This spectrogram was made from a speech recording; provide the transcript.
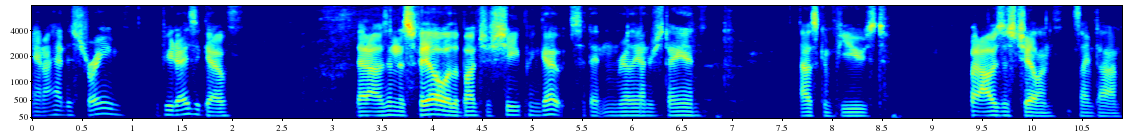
and I had this dream a few days ago that I was in this field with a bunch of sheep and goats. I didn't really understand. I was confused, but I was just chilling at the same time,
